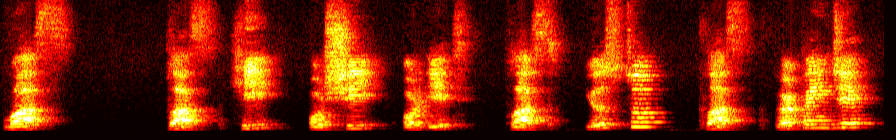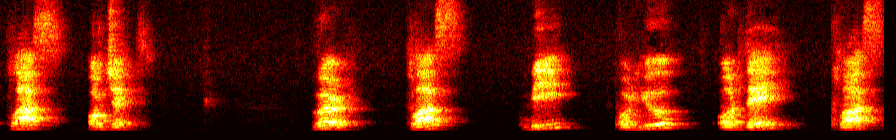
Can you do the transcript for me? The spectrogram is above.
Was plus he or she or it plus used to plus verb plus object. Verb plus we or you or they plus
